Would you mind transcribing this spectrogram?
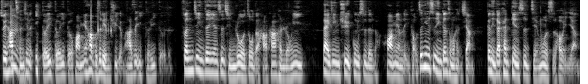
所以它呈现的一格一格一格画面，因为它不是连续的嘛，它是一格一格的。分镜这件事情如果做得好，它很容易带进去故事的画面里头。这件事情跟什么很像？跟你在看电视节目的时候一样，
